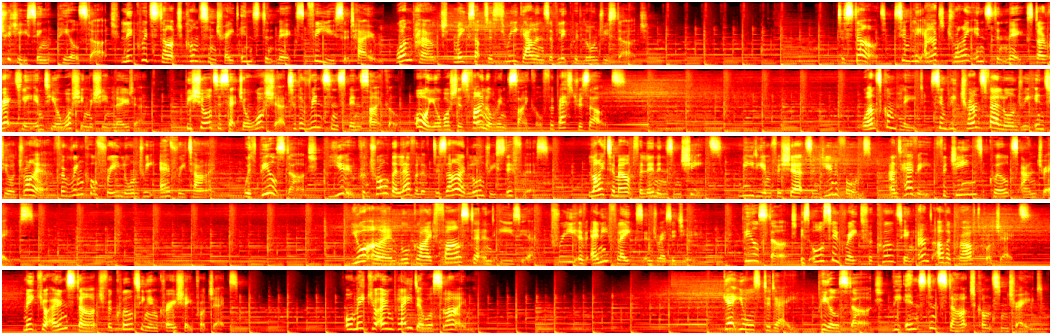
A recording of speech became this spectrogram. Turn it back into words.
Introducing Peal Starch, liquid starch concentrate instant mix for use at home. One pouch makes up to 3 gallons of liquid laundry starch. To start, simply add dry instant mix directly into your washing machine loader. Be sure to set your washer to the rinse and spin cycle, or your washer's final rinse cycle for best results. Once complete, simply transfer laundry into your dryer for wrinkle-free laundry every time. With Peal Starch, you control the level of desired laundry stiffness. Light amount for linens and sheets, medium for shirts and uniforms, and heavy for jeans, quilts and drapes. Your iron will glide faster and easier, free of any flakes and residue. Peal starch is also great for quilting and other craft projects. Make your own starch for quilting and crochet projects. Or make your own Play-Doh or slime. Get yours today. Peal Starch, the instant starch concentrate.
